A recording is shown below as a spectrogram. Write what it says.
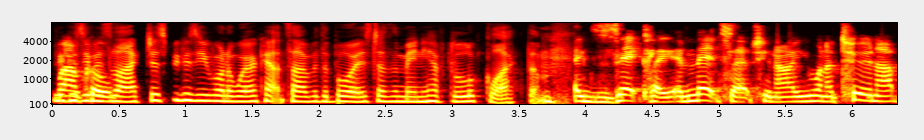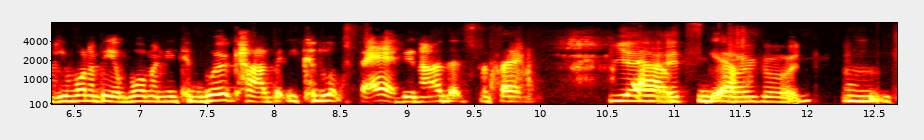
because wow, cool. he was like, just because you want to work outside with the boys doesn't mean you have to look like them. Exactly, and that's it. You know, you want to turn up, you want to be a woman, you can work hard, but you can look fab. You know, that's the thing. Yeah, um, it's yeah. so good. Mm.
